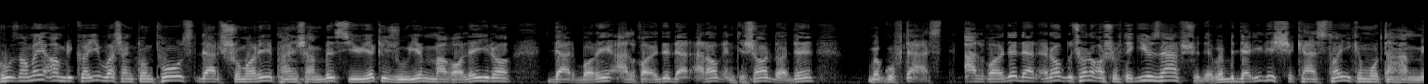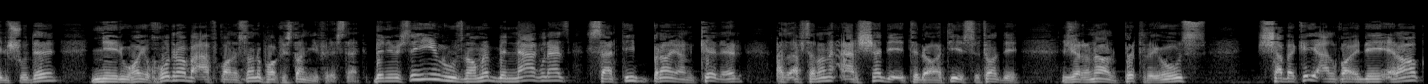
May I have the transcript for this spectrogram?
روزنامه آمریکایی واشنگتن پست در شماره پنجشنبه 31 ژوئیه مقاله ای را درباره القاعده در عراق انتشار داده و گفته است القاعده در عراق دچار آشفتگی و ضعف شده و به دلیل شکست هایی که متحمل شده نیروهای خود را به افغانستان و پاکستان میفرستد. به نوشته این روزنامه به نقل از سرتیب برایان کلر از افسران ارشد اطلاعاتی ستاد ژنرال پتریوس شبکه القاعده عراق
